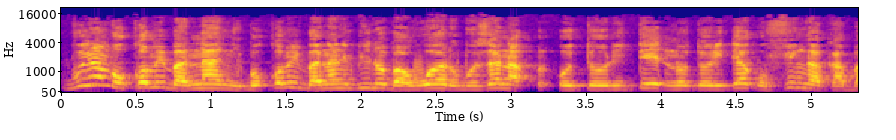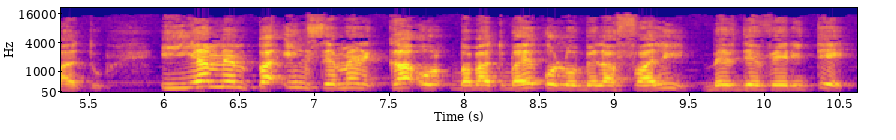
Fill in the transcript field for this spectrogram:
bino bokomi banani bokomi banani bino bawaru boza na autorité autorité il y a même pas une semaine bato baye fali de vérité.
